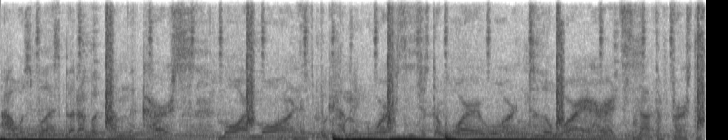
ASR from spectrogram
I was blessed, but I become the curse. More and more, and it's becoming worse. And just a worry ward until the worry hurts. It's not the first time.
